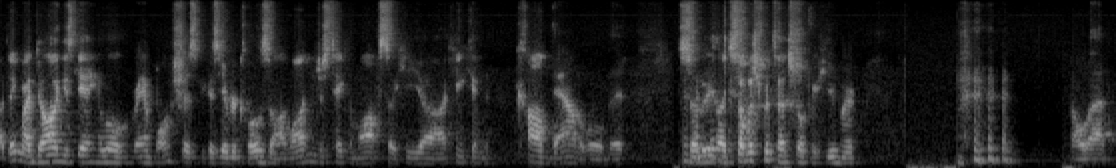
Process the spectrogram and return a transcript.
I think my dog is getting a little rambunctious because he ever clothes on. Why don't you just take them off so he uh, he can calm down a little bit? so like so much potential for humor. All that.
